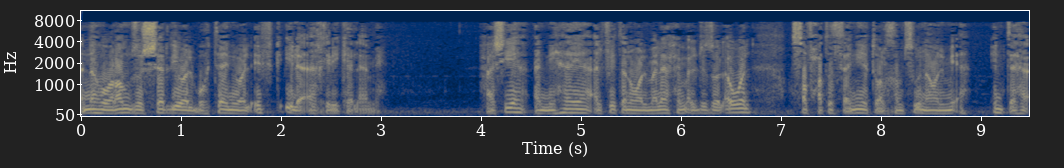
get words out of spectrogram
أنه رمز الشر والبهتان والإفك إلى آخر كلامه. حاشية النهاية الفتن والملاحم الجزء الأول الصفحة الثانية والخمسون والمئة. انتهى.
